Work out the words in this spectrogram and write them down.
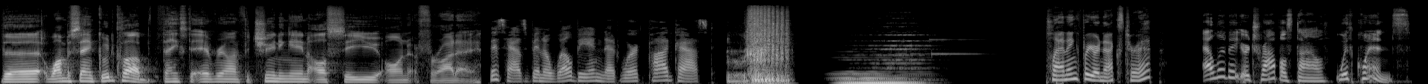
the 1% Good Club. Thanks to everyone for tuning in. I'll see you on Friday. This has been a Wellbeing Network podcast. Planning for your next trip? Elevate your travel style with Quince.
